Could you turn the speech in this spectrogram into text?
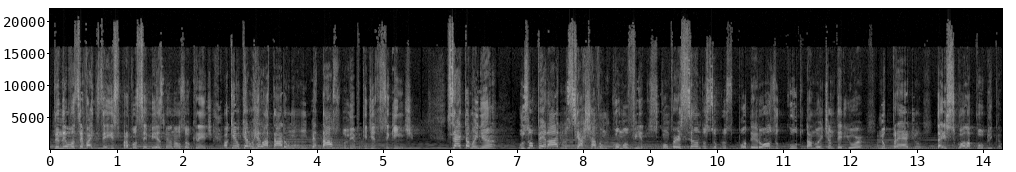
Entendeu? Você vai dizer isso para você mesmo, eu não sou crente. Ok, eu quero relatar um, um pedaço do livro que diz o seguinte: certa manhã, os operários se achavam comovidos, conversando sobre o poderoso culto da noite anterior no prédio da escola pública.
